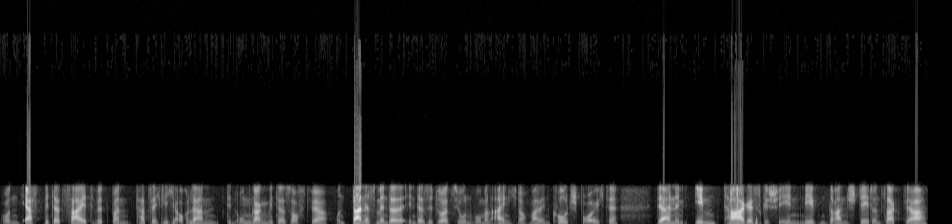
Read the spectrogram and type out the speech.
Und erst mit der Zeit wird man tatsächlich auch lernen, den Umgang mit der Software. Und dann ist man in der, in der Situation, wo man eigentlich nochmal einen Coach bräuchte, der einem im Tagesgeschehen nebendran steht und sagt, ja,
